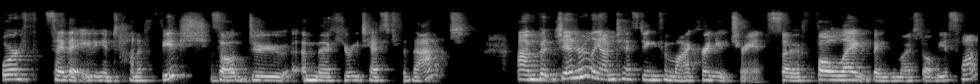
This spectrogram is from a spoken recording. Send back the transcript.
or if, say they're eating a ton of fish. So I'll do a mercury test for that. Um, but generally, I'm testing for micronutrients. So, folate being the most obvious one,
